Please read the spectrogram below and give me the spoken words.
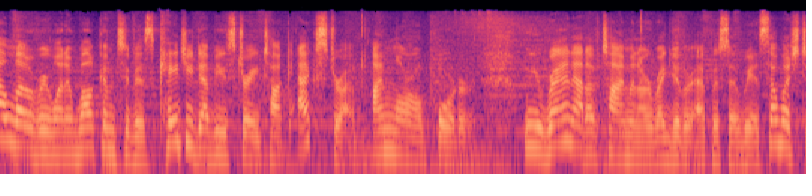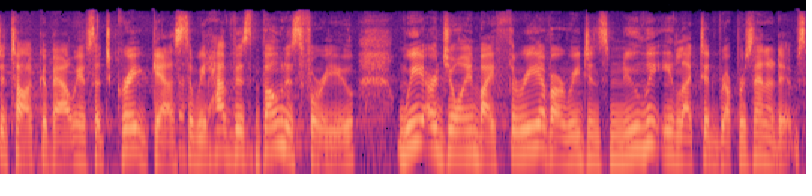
Hello, everyone, and welcome to this KGW Straight Talk Extra. I'm Laurel Porter. We ran out of time in our regular episode. We had so much to talk about. We have such great guests, so we have this bonus for you. We are joined by three of our region's newly elected representatives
